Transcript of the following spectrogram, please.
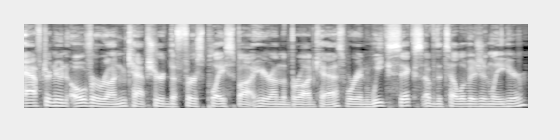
afternoon overrun captured the first place spot here on the broadcast. We're in week six of the television league here.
